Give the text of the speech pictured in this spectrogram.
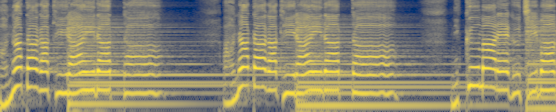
あなたが嫌いだった。あなたが嫌いだった。憎まれ口ばっ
